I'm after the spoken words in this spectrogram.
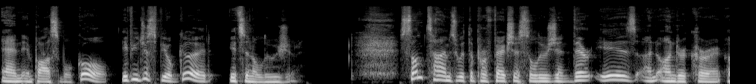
an impossible goal. If you just feel good, it's an illusion. Sometimes with the perfectionist illusion, there is an undercurrent of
